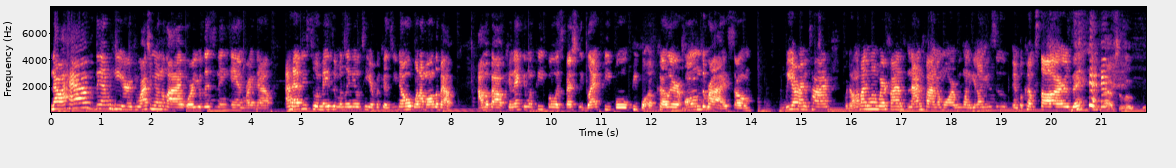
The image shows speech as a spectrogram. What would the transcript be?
Now I have them here. If you're watching me on the live or you're listening in right now, I have these two amazing millennials here because you know what I'm all about. I'm about connecting with people, especially black people, people of color on the rise. So we are in a time where don't nobody want to wear five nine to five no more. We want to get on YouTube and become stars and Absolutely.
